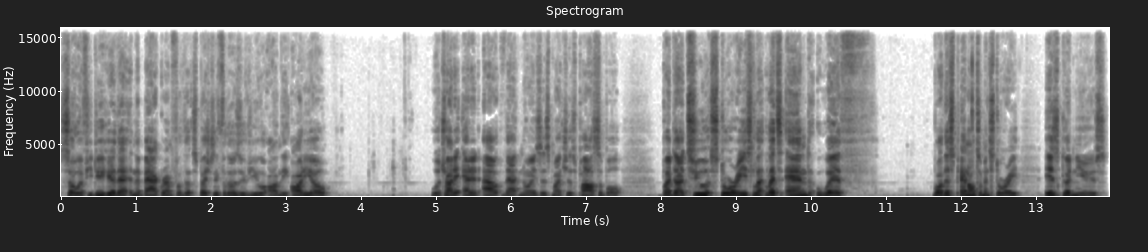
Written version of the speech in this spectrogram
So if you do hear that in the background, for the, especially for those of you on the audio, we'll try to edit out that noise as much as possible. But uh, two stories. Let, let's end with. Well, this penultimate story is good news.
